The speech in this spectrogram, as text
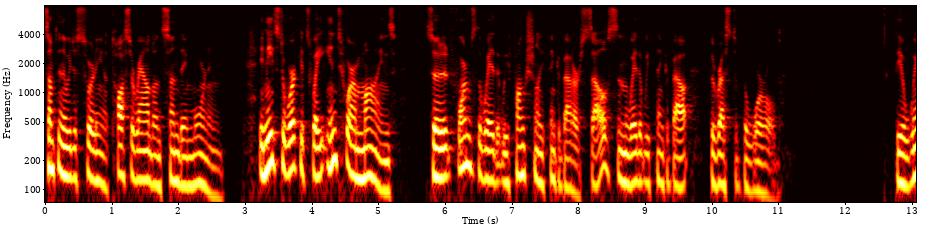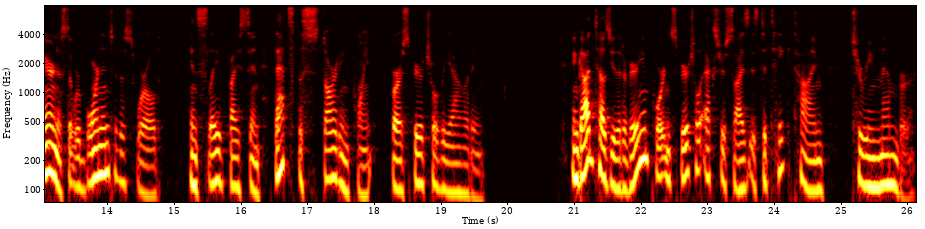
something that we just sort of you know, toss around on Sunday morning. It needs to work its way into our minds so that it forms the way that we functionally think about ourselves and the way that we think about the rest of the world. The awareness that we're born into this world enslaved by sin, that's the starting point for our spiritual reality. And God tells you that a very important spiritual exercise is to take time to remember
